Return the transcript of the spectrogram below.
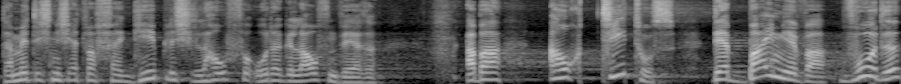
damit ich nicht etwa vergeblich laufe oder gelaufen wäre. Aber auch Titus, der bei mir war, wurde,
